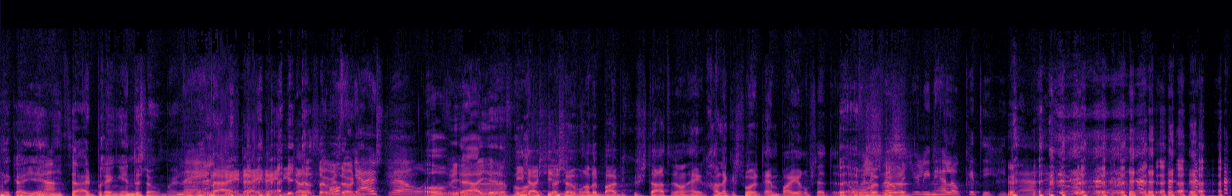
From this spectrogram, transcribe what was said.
dan kan je niet uitbrengen in de zomer. Nee, nee, nee. nee niet dat, sowieso of juist wel. Of, ja, je, niet als je in de zomer aan de barbecue staat en dan hey, ga lekker Sword Empire opzetten. Wil ik wel dat jullie een Hello Kitty gitaar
